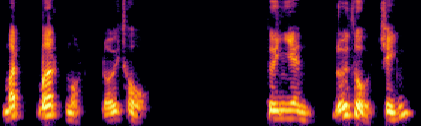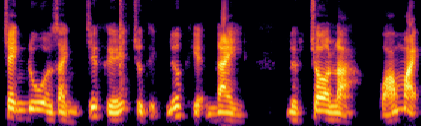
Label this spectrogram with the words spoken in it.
mất bớt một đối thủ. Tuy nhiên, đối thủ chính tranh đua giành chiếc ghế Chủ tịch nước hiện nay được cho là quá mạnh.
